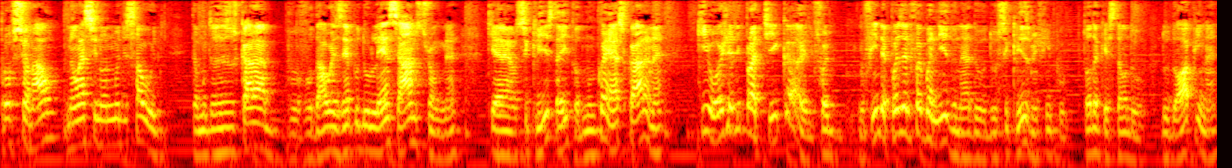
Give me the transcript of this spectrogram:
profissional não é sinônimo de saúde. Então, muitas vezes os caras, vou dar o exemplo do Lance Armstrong, né? Que é um ciclista aí, todo mundo conhece o cara, né? Que hoje ele pratica, ele foi, no fim, depois ele foi banido, né? Do, do ciclismo, enfim, por toda a questão do, do doping, né?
